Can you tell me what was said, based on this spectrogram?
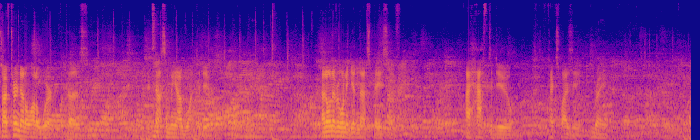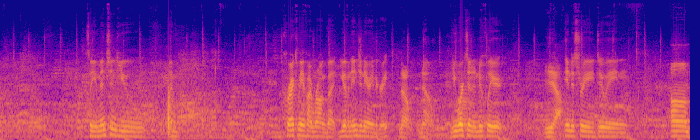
So I've turned down a lot of work because it's not something I want to do. I don't ever want to get in that space of I have to do XYZ. right. So you mentioned you. I'm. Correct me if I'm wrong, but you have an engineering degree. No. No, you worked in a nuclear Yeah. industry doing. Um,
